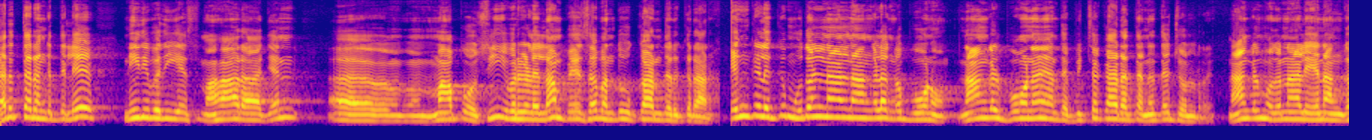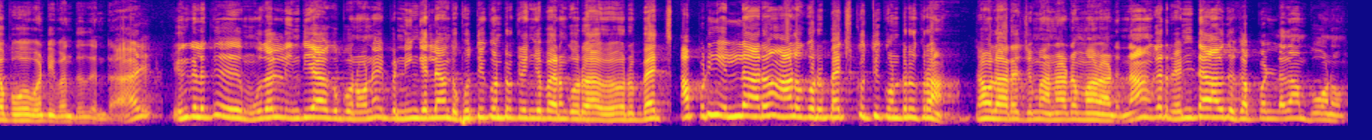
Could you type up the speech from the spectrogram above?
கருத்தரங்கத்திலே நீதிபதி எஸ். மகாராஜன் மாப்போசி இவர்களெல்லாம் பேச வந்து உட்கார்ந்துருக்கிறார். எங்களுக்கு முதல் நாள் நாங்கள் அங்கே போனோம். நாங்கள் போன அந்த பிச்சைக்காரத்தனத்தை சொல்கிறேன் நாங்கள் முதல் நாள் ஏன் அங்கே போக வேண்டி வந்தது என்றால் எங்களுக்கு முதல் இந்தியாவுக்கு போனோன்னே இப்போ நீங்கள் எல்லாம் அந்த குத்தி கொண்டிருக்கிறீங்க பாருங்க ஒரு ஒரு பேட்ச் அப்படி எல்லாரும் ஆளுக்கு ஒரு பேட்ச் குத்தி கொண்டிருக்கிறான். தமிழ் அரசு மாநாடு மாநாடு. நாங்கள் ரெண்டாவது கப்பலில் தான் போனோம்.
